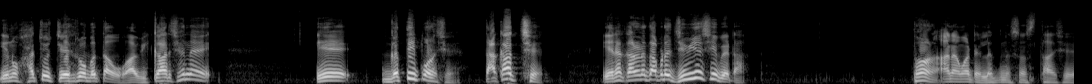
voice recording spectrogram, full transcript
એનો સાચો ચહેરો બતાવો. આ વિકાર છે ને એ ગતિ પણ છે, તાકાત છે. એના કારણે તો આપણે જીવીએ છીએ બેટા. પણ આના માટે લગ્ન સંસ્થા છે,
